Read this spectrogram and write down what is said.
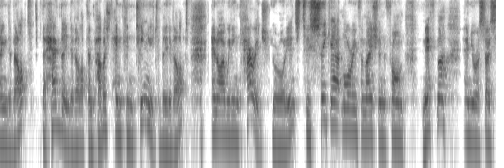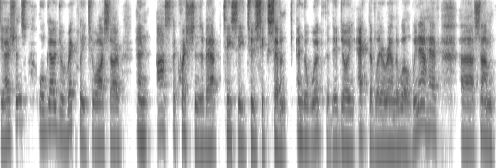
being developed, that have been developed and published and continue to be developed. And I would encourage your audience to seek out more information from MEFMA and your associations, or go directly to ISO and ask the questions about TC267 and the work that they're doing actively around the world. We now have uh, some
